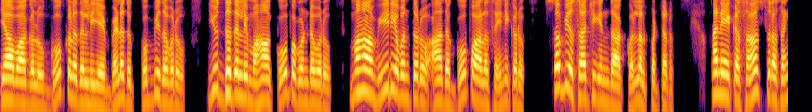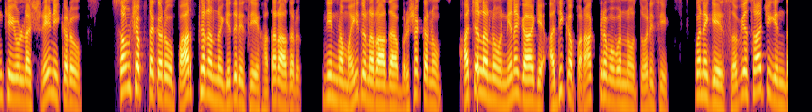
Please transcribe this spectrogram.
ಯಾವಾಗಲೂ ಗೋಕುಲದಲ್ಲಿಯೇ ಬೆಳೆದು ಕೊಬ್ಬಿದವರು, ಯುದ್ಧದಲ್ಲಿ ಮಹಾಕೋಪಗೊಂಡವರು, ಮಹಾವೀರ್ಯವಂತರು ಆದ ಗೋಪಾಲ ಸೈನಿಕರು ಸವ್ಯಸಾಚಿಯಿಂದ ಕೊಲ್ಲಲ್ಪಟ್ಟರು. ಅನೇಕ ಸಹಸ್ರ ಸಂಖ್ಯೆಯುಳ್ಳ ಶ್ರೇಣಿಕರು, ಸಂಶಪ್ತಕರು ಪಾರ್ಥನನ್ನು ಎದುರಿಸಿ ಹತರಾದರು. ನಿನ್ನ ಮೈದುನರಾದ ವೃಷಕನು ಅಚಲನು ನಿನಗಾಗಿ ಅಧಿಕ ಪರಾಕ್ರಮವನ್ನು ತೋರಿಸಿ ಕೊನೆಗೆ ಸವ್ಯಸಾಚಿಯಿಂದ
